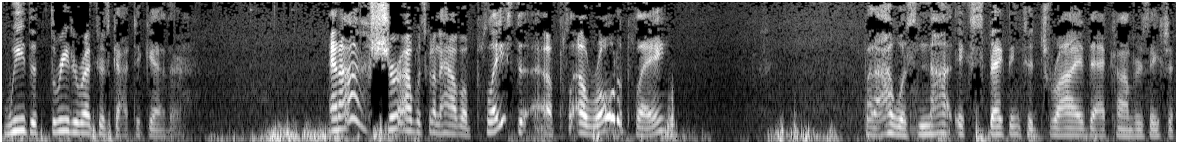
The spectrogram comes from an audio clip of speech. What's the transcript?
we, the three directors, got together. And I'm sure I was going to have a place, to, a, a role to play but I was not expecting to drive that conversation.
